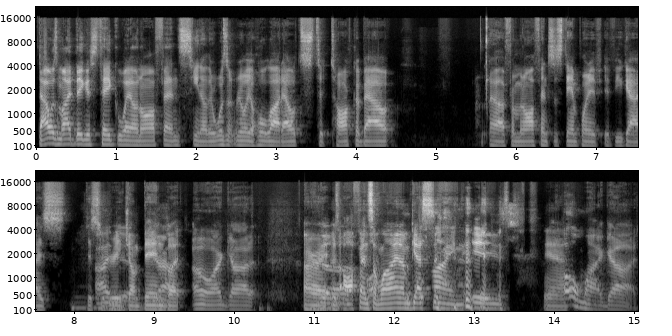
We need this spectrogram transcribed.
that was my biggest takeaway on offense. You know, there wasn't really a whole lot else to talk about uh, from an offensive standpoint. If, if you guys disagree, jump in. yeah. But oh, I got it. all right, The offensive line. I'm guessing line is yeah. oh my god.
